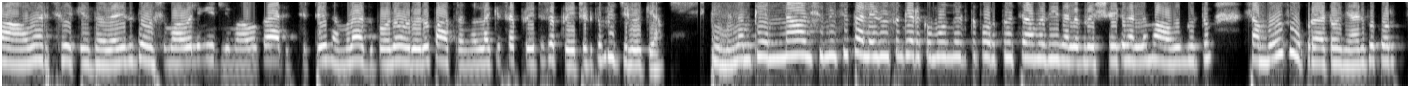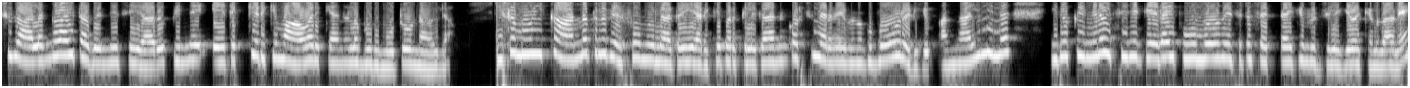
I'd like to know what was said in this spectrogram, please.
മാവ് അരച്ച് വെക്കുന്നത്. അതായത് ദോശമാവ് അല്ലെങ്കിൽ ഇഡ്ലി മാവൊക്കെ അരച്ചിട്ട് നമ്മൾ അതുപോലെ ഓരോരോ പാത്രങ്ങളിലാക്കി സെപ്പറേറ്റ് സെപ്പറേറ്റ് എടുത്ത് ഫ്രിഡ്ജിൽ വെക്കാം. പിന്നെ നമുക്ക് എന്നാ ആവശ്യം എന്ന് വെച്ചാൽ തലേ ദിവസം കിടക്കുമ്പോൾ ഒന്ന് എടുത്ത് പുറത്ത് വെച്ചാൽ മതി. നല്ല ഫ്രഷ് ആയിട്ട് നല്ല മാവും കിട്ടും. സംഭവം സൂപ്പർ ആട്ടോ. ഞാനിപ്പോ കുറച്ച് കാലങ്ങളായിട്ട് അത് തന്നെ ചെയ്യാറ്. പിന്നെ ഇടയ്ക്കിടയ്ക്ക് മാവ് അരയ്ക്കാനുള്ള ബുദ്ധിമുട്ടും ഉണ്ടാവില്ല. ഈ സംഭവം ഈ കാണുന്ന അത്ര രസമൊന്നുമില്ല കേട്ടോ ഈ ഇടയ്ക്ക് പറക്കൽ കാരണം കുറച്ച് നേരം കഴിയുമ്പോൾ നമുക്ക് ബോറടിക്കും എന്നാലും പിന്നെ ഇതൊക്കെ ഇങ്ങനെ വെച്ച് കഴിഞ്ഞാൽ കേടായി പോകുമല്ലോ എന്ന് വെച്ചിട്ട് സെറ്റാക്കി ഫ്രിഡ്ജിലേക്ക് വെക്കണതാണേ.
